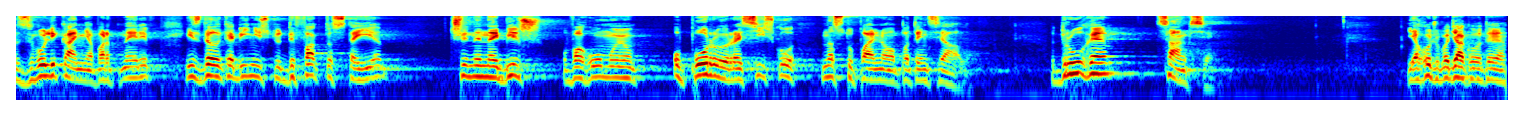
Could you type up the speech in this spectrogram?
зволікання партнерів із далекобійністю де-факто стає чи не найбільш вагомою опорою російського наступального потенціалу. Друге санкції. Я хочу подякувати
